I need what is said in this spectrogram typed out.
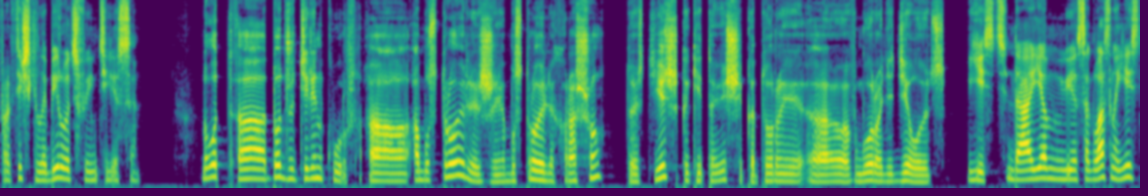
практически лоббируют свои интересы. Ну вот а, тот же Теренкур а, обустроили же, обустроили хорошо. То есть есть какие-то вещи, которые а, в городе делаются. Есть, да, я, я согласна, есть.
